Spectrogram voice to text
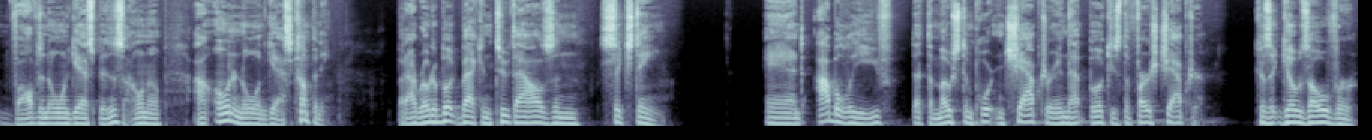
involved in the oil and gas business. I own a I own an oil and gas company. But I wrote a book back in 2016. And I believe that the most important chapter in that book is the first chapter because it goes over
